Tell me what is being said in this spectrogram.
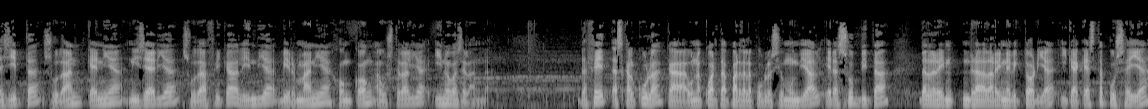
Egipte, Sudan, Kènia, Nigèria, Sud-àfrica, l'Índia, Birmània, Hong Kong, Austràlia i Nova Zelanda. De fet, es calcula que una quarta part de la població mundial era súbdita de la, reina, de la reina Victòria i que aquesta posseïa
